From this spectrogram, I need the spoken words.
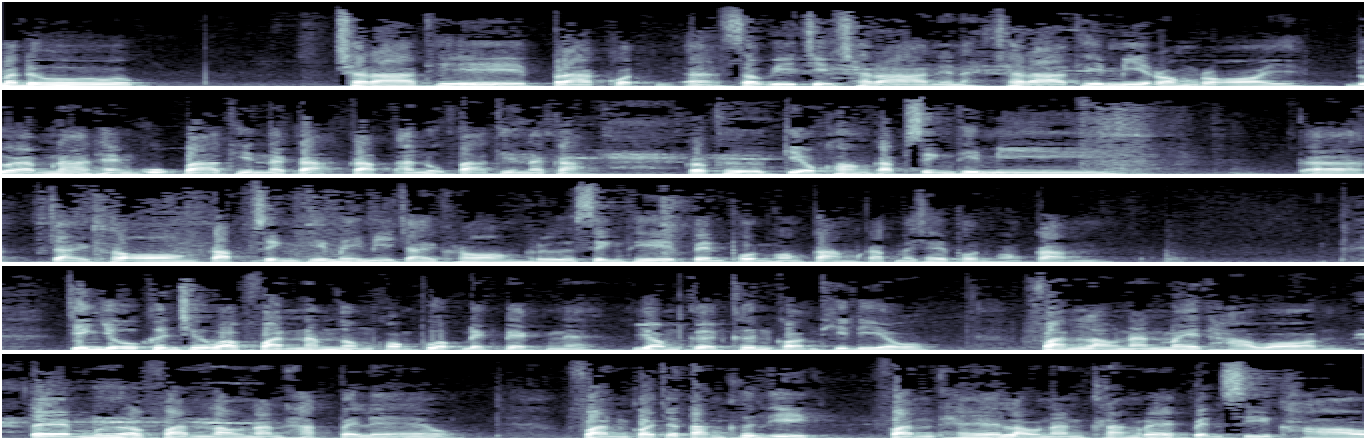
มาดู ชราที่ปรากฏสวีจิชราเนี่ยนะชราที่มีร่องรอย ด้วยอำนาจแห่งอุปาทินกะ กับอนุปาทินกะ ก็คือเกี่ยวข้องกับสิ่งที่มีใจครองกับสิ่งที่ไม่มีใจครอง หรือสิ่งที่เป็นผลของกรรมกับไม่ใช่ผลของกรรมจริงอยู่ขึ้นชื่อว่าฟันน้ำนมของพวกเด็กๆเนี่ยย่อมเกิดขึ้นก่อนทีเดียว ฟันเหล่านั้นไม่ถาวร แต่เมื่อฟันเหล่านั้นหักไปแล้ว ฟันก็จะตั้งขึ้นอีก ฟันแท้เหล่านั้นครั้งแรกเป็นสีขาว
